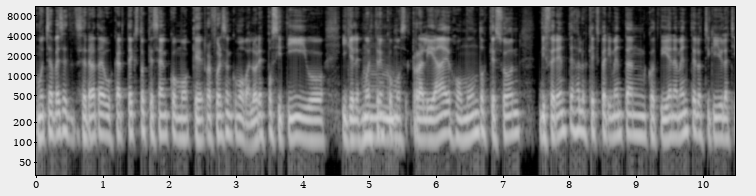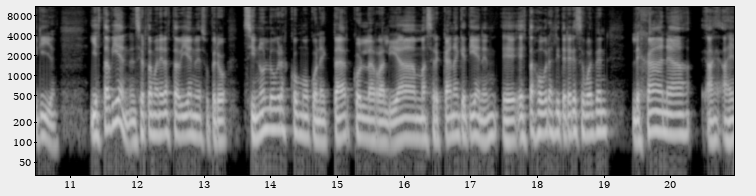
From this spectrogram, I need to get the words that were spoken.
muchas veces se trata de buscar textos que sean como que refuercen como valores positivos y que les muestren Mm. como realidades o mundos que son diferentes a los que experimentan cotidianamente los chiquillos y las chiquillas. Y está bien, en cierta manera está bien eso, pero si no logras como conectar con la realidad más cercana que tienen, eh, estas obras literarias se vuelven lejanas, a-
